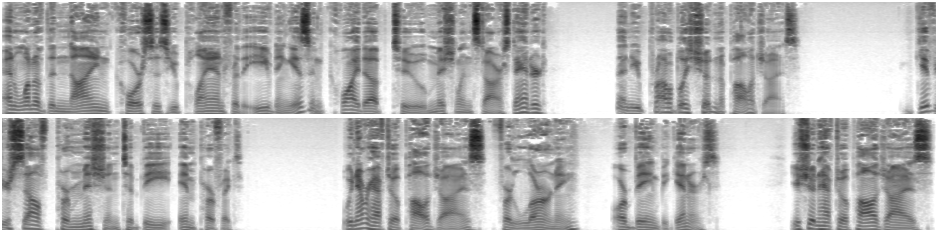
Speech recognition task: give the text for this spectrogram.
and one of the nine courses you plan for the evening isn't quite up to Michelin star standard, then you probably shouldn't apologize give yourself permission to be imperfect. We never have to apologize for learning or being beginners. You shouldn't have to apologize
